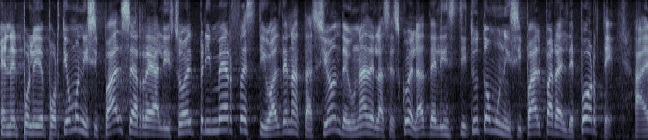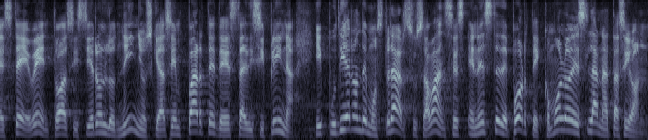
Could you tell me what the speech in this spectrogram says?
En el Polideportivo Municipal se realizó el primer festival de natación de una de las escuelas del Instituto Municipal para el Deporte. A este evento asistieron los niños que hacen parte de esta disciplina y pudieron demostrar sus avances en este deporte como lo es la natación.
